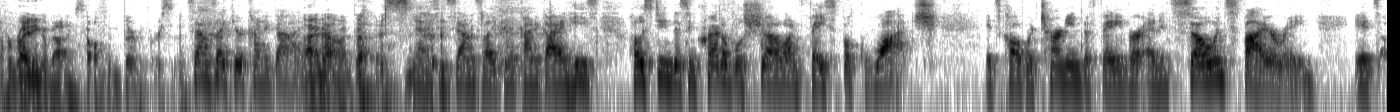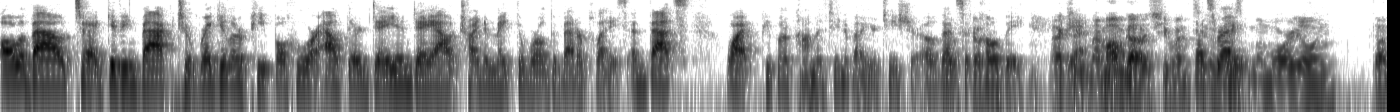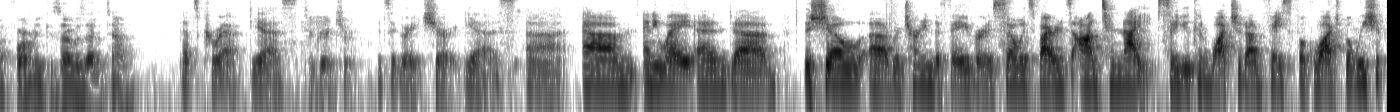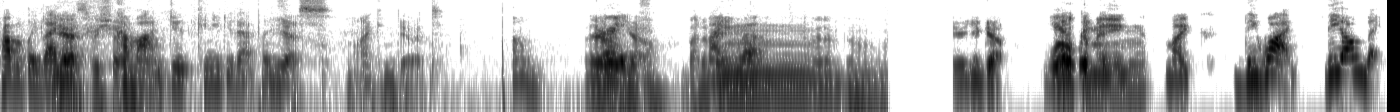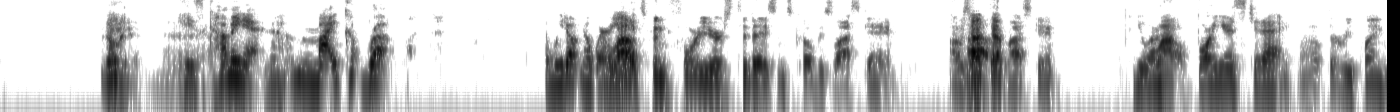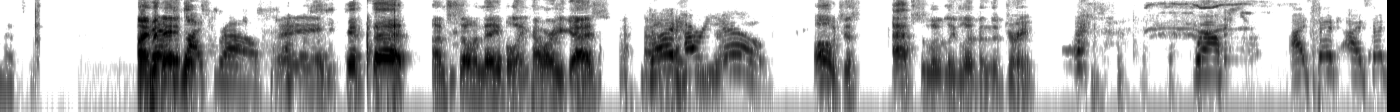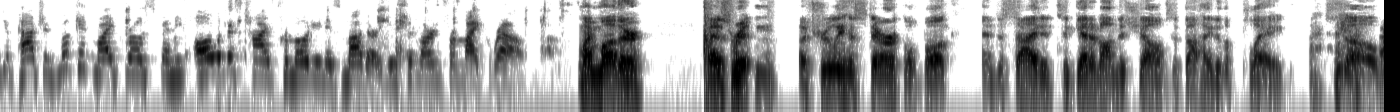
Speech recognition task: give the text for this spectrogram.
writing about himself in third person. sounds like your kind of guy. I know it does. Yes, he sounds like your kind of guy. And he's hosting this incredible show on Facebook Watch. It's called Returning the Favor, and it's so inspiring. It's all about uh, giving back to regular people who are out there day in, day out, trying to make the world a better place. And that's why people are commenting about your t shirt. Oh, that's, That's a Kobe. Kobe. Actually, Yeah. my mom got it. She went to That's his memorial and got it for me because I was out of town. That's correct, yes. It's a great shirt. It's a great shirt, yes. Uh, um, anyway, and uh, the show uh, Returning the Favor is so inspiring. It's on tonight, so you can watch it on Facebook Watch. But we should probably let Yes, we should. come on. Do can you do that, please? Yes, I can do it. Oh, There, There we go. Bada Mike bing, bada boom. Here you go. Here we. Welcoming Mike the one, the only. The- coming in. He's coming in, Mike Rowe. And we don't know where Oh, he wow, is. it's been four years today since Kobe's last game. I was Oh. at that last game. You are Wow. four years today. I hope they're replaying that tonight. I'm There's enabled. Mike Rowe. Hey, Look at that. I'm so enabling. How are you guys? Good. How are you? Oh, just absolutely living the dream. Well, I said I said to Patrick, look at Mike Rowe spending all of his time promoting his mother. You should learn from Mike Rowe. My mother has written a truly hysterical book and decided to get it on the shelves at the height of the plague. So,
